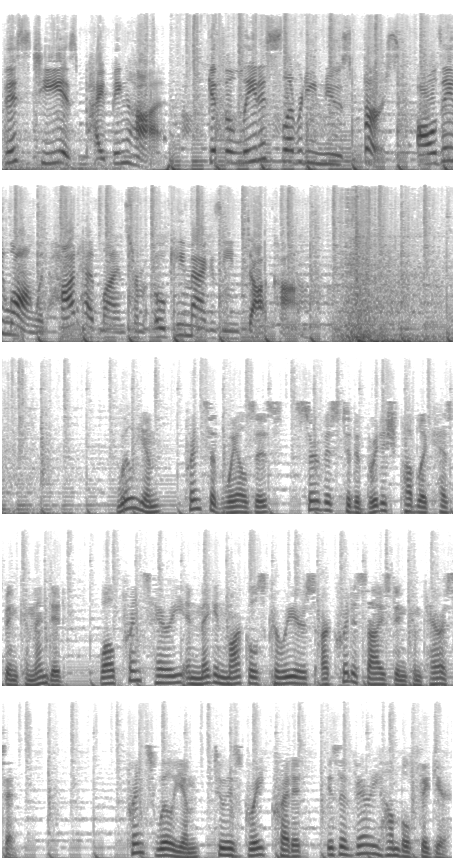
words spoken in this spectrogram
This tea is piping hot. Get the latest celebrity news first all day long with hot headlines from OKMagazine.com. William, Prince of Wales's, service to the British public has been commended, while Prince Harry and Meghan Markle's careers are criticized in comparison. Prince William, to his great credit, is a very humble figure.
